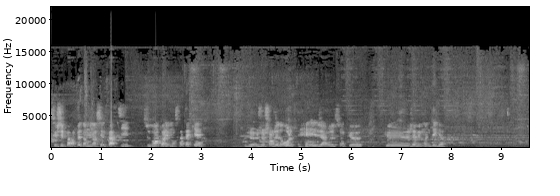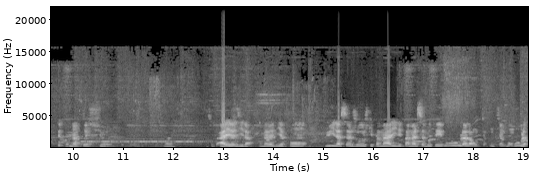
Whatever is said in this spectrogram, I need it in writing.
Parce que je sais pas, en fait, dans mon ancienne partie, souvent quand les monstres attaquaient, je, changeais de rôle. Et j'ai l'impression que, que j'avais moins de dégâts. Peut-être une impression. Ouais. Allez, vas-y là. On a la vie à fond. Lui, il a sa jauge qui est pas mal. Il est pas mal saboté. Ouh là là, on, tient- on tient le bon bout là.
